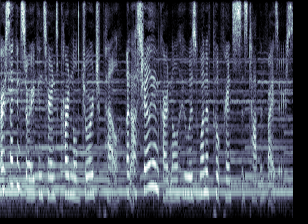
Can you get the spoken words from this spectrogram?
Our second story concerns Cardinal George Pell, an Australian cardinal who was one of Pope Francis's top advisors.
